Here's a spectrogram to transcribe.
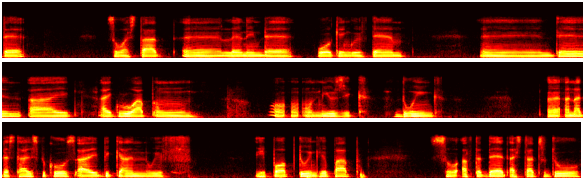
there. So I start uh, learning there, working with them, and then I I grew up on on, on music, doing uh, another styles because I began with hip hop, doing hip hop. So after that, I start to do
